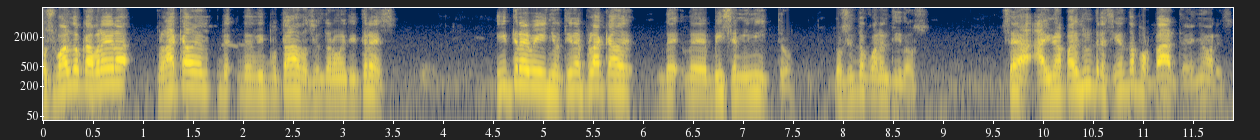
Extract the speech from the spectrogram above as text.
Osvaldo Cabrera, placa de, diputado, 193. Y Treviño tiene placa de, viceministro, 242. O sea, ahí no aparece un 300 por parte, señores.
